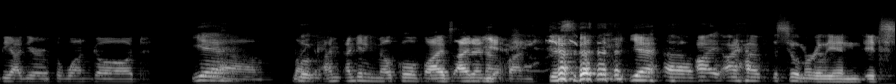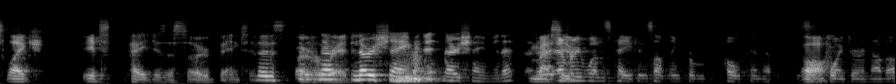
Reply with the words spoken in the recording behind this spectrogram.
the idea of the one god? Yeah. Um, like, Look- I'm, I'm getting Melkor vibes. I don't know Yeah. if I'm just. yeah. um, I, I have the Silmarillion. It's like its pages are so bent and there's no, overread. no shame in it. No shame in it. Massive. Everyone's taken something from Tolkien at some Oh. point or another.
